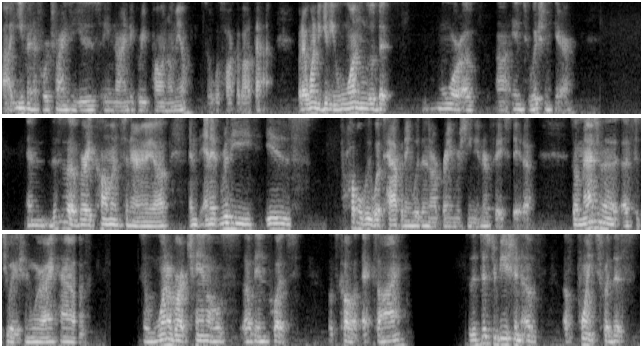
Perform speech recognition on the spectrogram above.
uh, even if we're trying to use a nine degree polynomial. So we'll talk about that. But I wanted to give you one little bit more of uh, intuition here. And this is a very common scenario, and, and it really is probably what's happening within our brain-machine interface data. So imagine a, a situation where I have, so one of our channels of input, let's call it xi, so the distribution of, of points for this,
